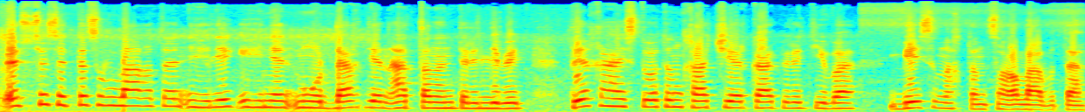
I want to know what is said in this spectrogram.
Өссө сетте сыллағытын ихилек ихинен мұңырдақ ден аттанын тірілібет, ты қайыстуатын қачияр кооператива бес ынақтан сағалабыта.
